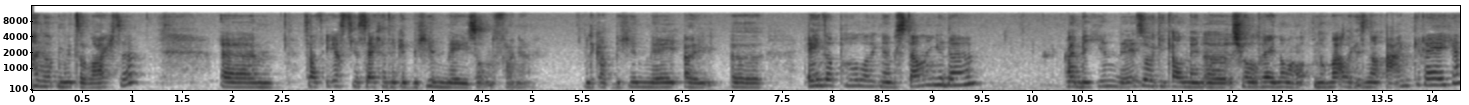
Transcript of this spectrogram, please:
lang op moeten wachten. Um, ze had eerst gezegd dat ik het begin mei zou ontvangen. ik had begin mei, uh, eind april had ik mijn bestelling gedaan. En begin mei zou ik al mijn uh, schilderij normaal, gezien al aankrijgen.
